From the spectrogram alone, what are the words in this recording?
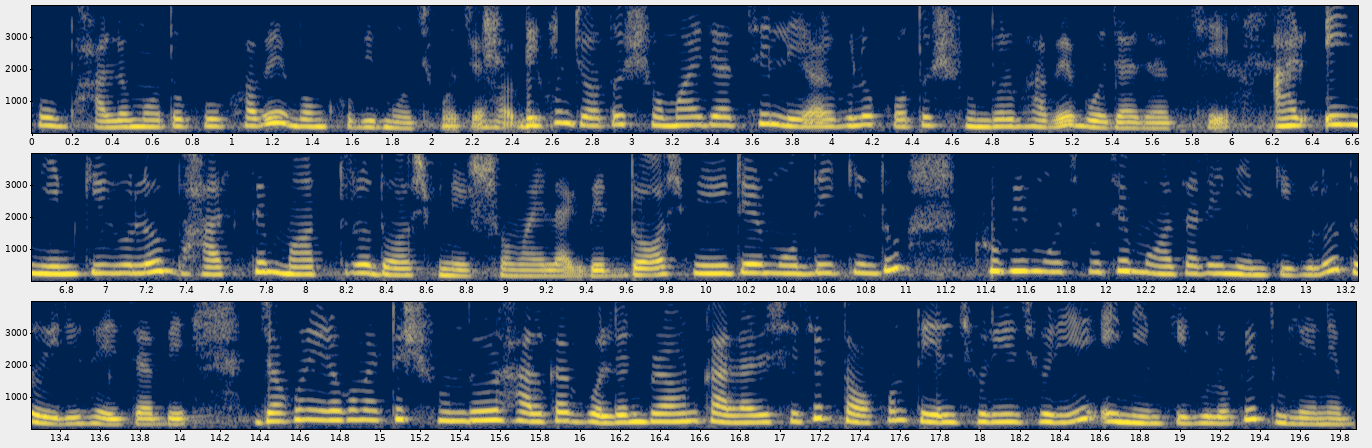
খুব ভালো মতো কুক হবে এবং খুবই মুচমুচে হবে। দেখুন, যত সময় যাচ্ছে, লেয়ারগুলো কত সুন্দরভাবে বোঝা যাচ্ছে। আর এই নিমকিগুলো ভাজতে মাত্র দশ মিনিট সময় লাগবে। দশ মিনিটের মধ্যেই কিন্তু খুবই মুচমুচে মজার এই নিমকিগুলো তৈরি হয়ে যাবে। যখন এরকম একটা সুন্দর হালকা গোল্ডেন ব্রাউন কালার এসেছে, তখন তেল ছড়িয়ে ছড়িয়ে এই নিমকিগুলোকে তুলে নেব।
